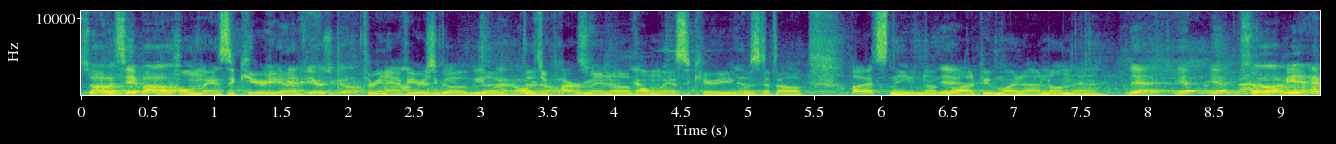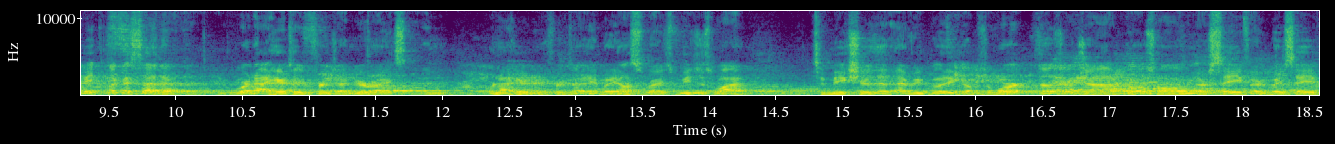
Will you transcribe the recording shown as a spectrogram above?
So I would say about Homeland Security. three and a half years ago. Three and a half years ago, We- we the, the Department of Homeland Security was developed. Oh, that's neat. No, Yeah. A lot of people might not have known that. Yeah, yeah, yeah. So I mean, I mean, like I said, uh, we're not here to infringe on your rights, and we're not here to infringe on anybody else's rights. We just want to make sure that everybody comes to work, does their job, goes home, they're safe, everybody's safe.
